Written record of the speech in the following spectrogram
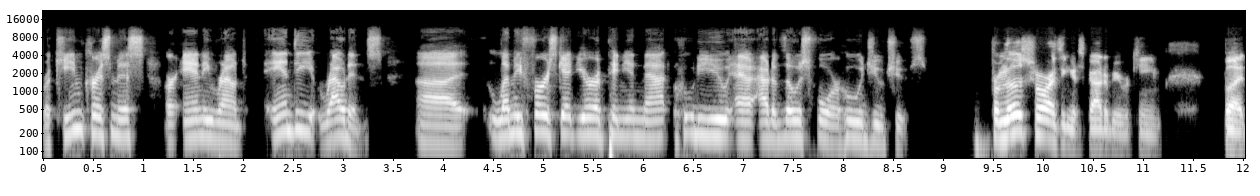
Rakeem Christmas, or Andy Round Andy Rautins. Uh, let me first get your opinion, Matt. Who do you out of those four? Who would you choose? From those four, I think it's got to be Rakeem. But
